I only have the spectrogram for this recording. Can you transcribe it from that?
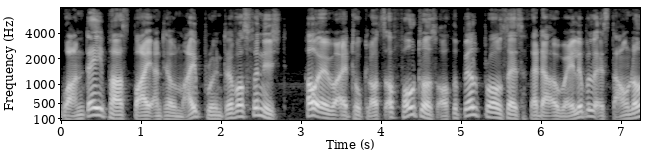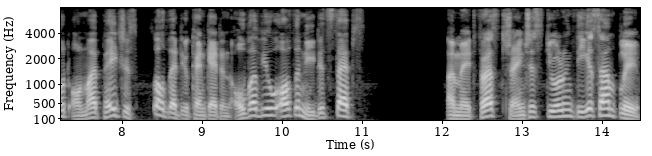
One day passed by until my printer was finished, however I took lots of photos of the build process that are available as download on my pages, so that you can get an overview of the needed steps. I made first changes during the assembly.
